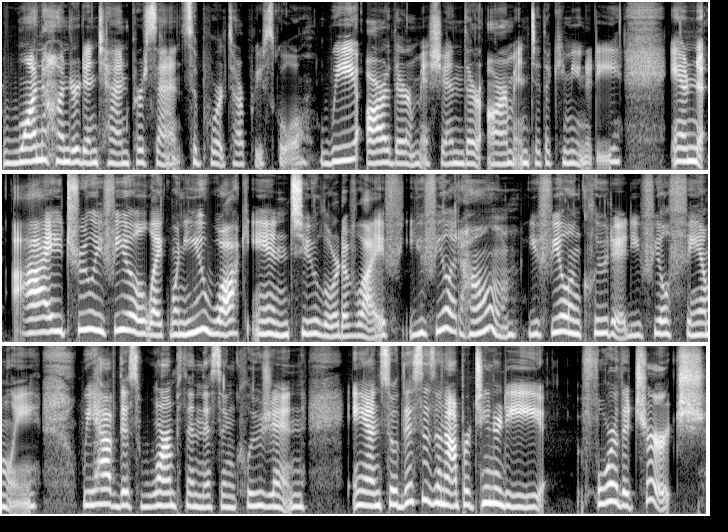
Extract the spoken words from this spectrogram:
110% supports our preschool. We are their mission, their arm into the community. And I truly feel like when you walk into Lord of Life, you feel at home, you feel included, you feel family. We have this warmth and this inclusion. And so this is an opportunity for the church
